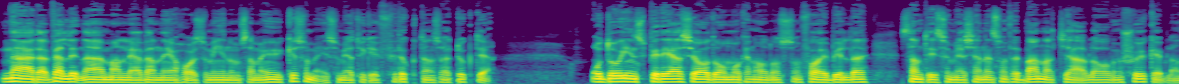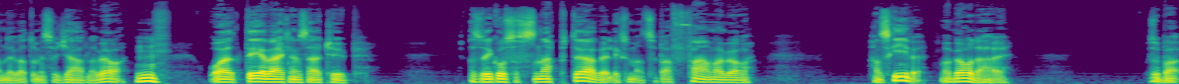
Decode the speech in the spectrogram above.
nära, väldigt nära manliga vänner jag har som är inom samma yrke som mig. Som jag tycker är fruktansvärt duktiga. Och då inspireras jag av dem och kan ha dem som förebilder. Samtidigt som jag känner en sån förbannat jävla avundsjuka ibland över att de är så jävla bra. Mm. Och att det är verkligen så här typ, alltså det går så snabbt över liksom att så bara fan vad bra han skriver, vad bra det här är. Och så bara,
